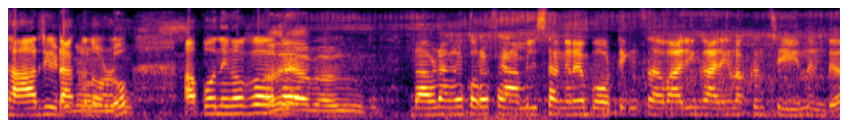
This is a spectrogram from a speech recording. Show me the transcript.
ചാർജ് ഈടാക്കുന്നുള്ളൂ അപ്പോൾ നിങ്ങൾക്ക് അവിടെ അങ്ങനെ കുറെ ഫാമിലീസ് അങ്ങനെ ബോട്ടിങ് സവാരിയും കാര്യങ്ങളൊക്കെ ചെയ്യുന്നുണ്ട്.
